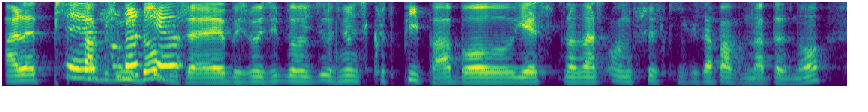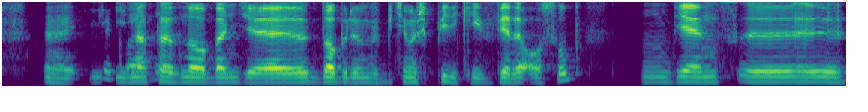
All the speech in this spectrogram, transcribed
Ale pipa E, brzmi fundacja- dobrze, jakbyśmy rozwiązać skrót pipa, bo jest dla nas on wszystkich zabawny na pewno E, i, na pewno będzie dobrym wybiciem szpilki w wiele osób, Mm, więc yy,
